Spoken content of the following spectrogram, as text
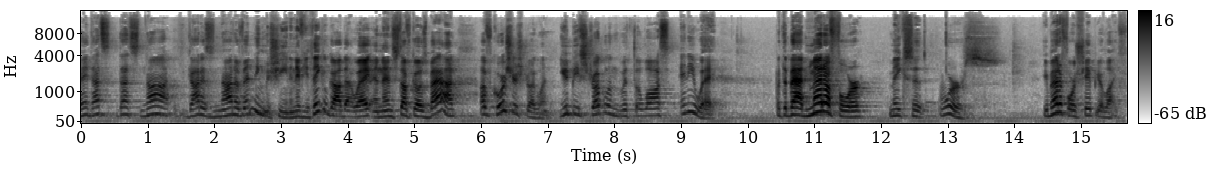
Okay, that's, that's not, God is not a vending machine. And if you think of God that way and then stuff goes bad, of course you're struggling. You'd be struggling with the loss anyway. But the bad metaphor makes it worse. Your metaphors shape your life.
